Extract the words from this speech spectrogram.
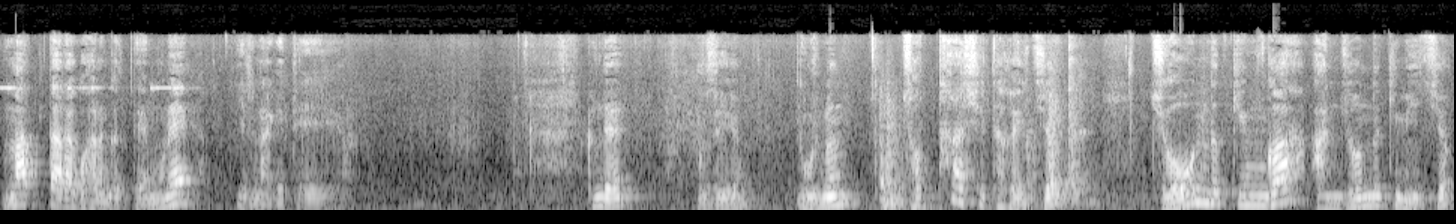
맞다라고 하는 것 때문에 일어나게 돼요. 근데 보세요. 우리는 좋다 싫다가 있죠. 좋은 느낌과 안 좋은 느낌이 있죠.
